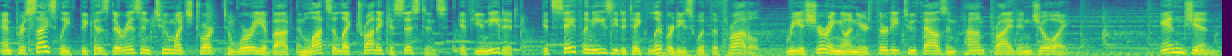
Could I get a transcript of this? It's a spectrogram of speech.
And precisely because there isn't too much torque to worry about and lots electronic assistance, if you need it, it's safe and easy to take liberties with the throttle, reassuring on your 32,000 pound pride and joy. Engine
